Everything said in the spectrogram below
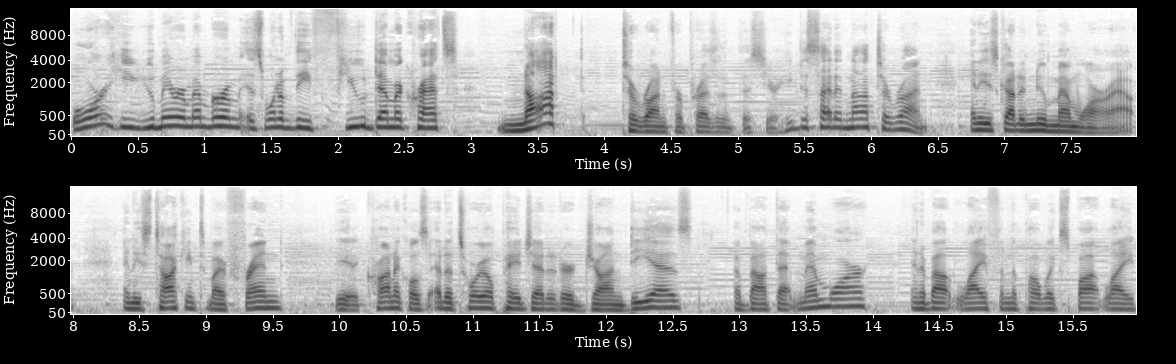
Or he, you may remember him as one of the few Democrats not to run for president this year. He decided not to run, and he's got a new memoir out. And he's talking to my friend, the Chronicle's editorial page editor, John Diaz, about that memoir and about life in the public spotlight,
